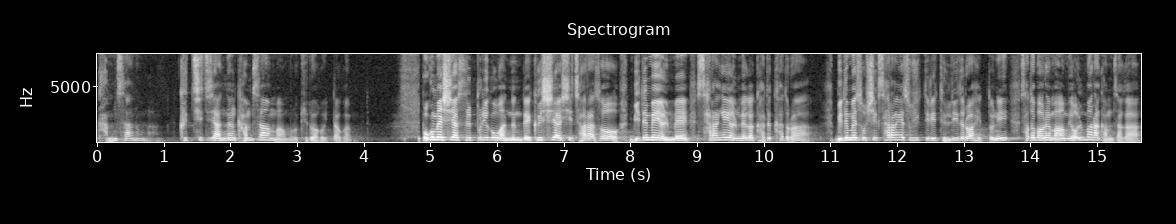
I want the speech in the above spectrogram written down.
감사하는 마음, 그치지 않는 감사한 마음으로 기도하고 있다고 합니다. 복음의 씨앗을 뿌리고 왔는데 그 씨앗이 자라서 믿음의 열매, 사랑의 열매가 가득하더라. 믿음의 소식, 사랑의 소식들이 들리더라 했더니 사도 바울의 마음이 얼마나 감사가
